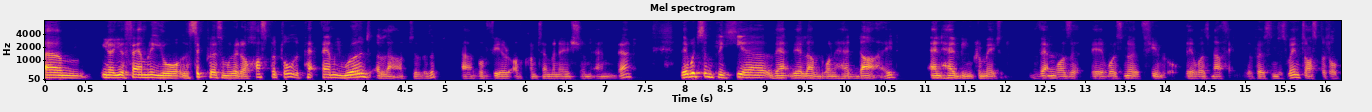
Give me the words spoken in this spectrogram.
um, you know your family, your the sick person would go to a hospital. The pa- family weren't allowed to visit uh, for fear of contamination and that. They would simply hear that their loved one had died and had been cremated. That Mm. was it. There was no funeral. There was nothing. The person just went to hospital,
